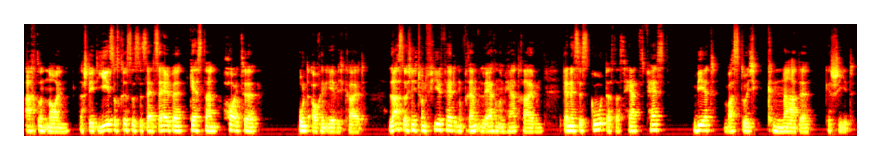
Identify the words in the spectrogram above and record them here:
8 und 9. Da steht, Jesus Christus ist derselbe gestern, heute und auch in Ewigkeit. Lasst euch nicht von vielfältigen fremden Lehren umhertreiben, denn es ist gut, dass das Herz fest wird, was durch Gnade geschieht.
